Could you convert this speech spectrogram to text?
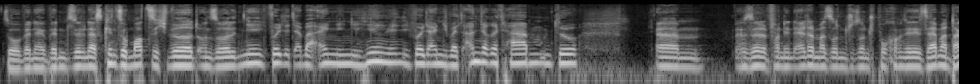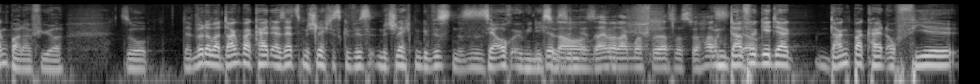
So, wenn, er, wenn, wenn das Kind so motzig wird und so, nee, ich wollte jetzt aber eigentlich nicht hin, ich wollte eigentlich was anderes haben und so. Ähm, also von den Eltern mal so ein, so ein Spruch kommt, der sei mal dankbar dafür. So. Dann wird aber Dankbarkeit ersetzt mit, schlechtes Gewiss, mit schlechtem Gewissen. Das ist ja auch irgendwie nicht so Sinn genau. Sei mal dankbar für das, was du hast. Und dafür ja. geht ja Dankbarkeit auch viel,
